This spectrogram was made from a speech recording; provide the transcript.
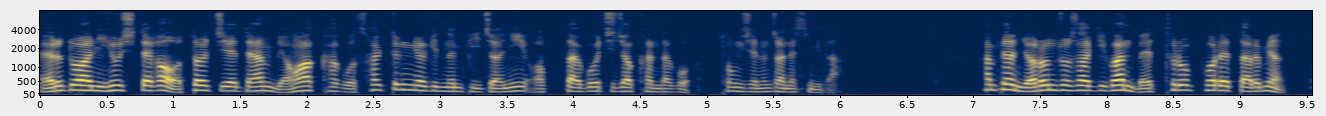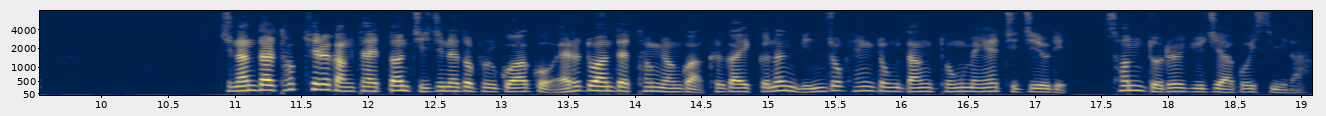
에르도안 이후 시대가 어떨지에 대한 명확하고 설득력 있는 비전이 없다고 지적한다고 통신은 전했습니다. 한편 여론조사기관 메트로폴에 따르면 지난달 터키를 강타했던 지진에도 불구하고 에르도안 대통령과 그가 이끄는 민족행동당 동맹의 지지율이 선두를 유지하고 있습니다.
